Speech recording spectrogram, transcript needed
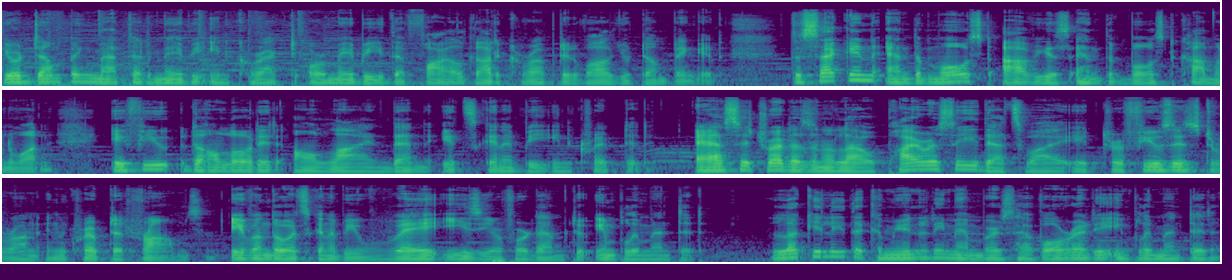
your dumping method may be incorrect or maybe the file got corrupted while you're dumping it. The second and the most obvious and the most common one, if you download it online, then it's gonna be encrypted. As Citra doesn't allow piracy, that's why it refuses to run encrypted ROMs, even though it's gonna be way easier for them to implement it. Luckily, the community members have already implemented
